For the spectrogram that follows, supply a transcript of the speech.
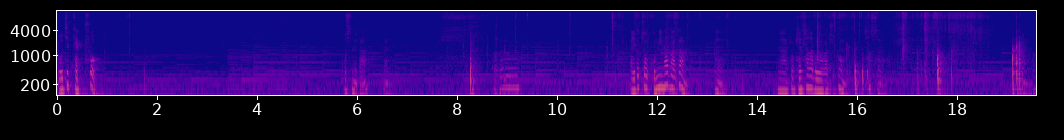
로지텍 프로 좋습니다. 네. 아, 이것저것 고민하다가 네. 그냥 좀 괜찮아 보여가지고 샀어요. 거.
